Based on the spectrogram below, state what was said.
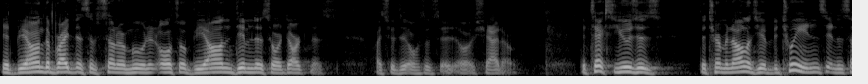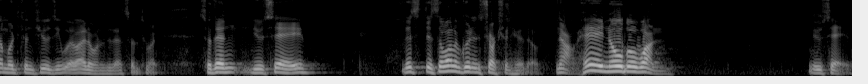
yet beyond the brightness of sun or moon, and also beyond dimness or darkness. I should also say, or shadow. The text uses the terminology of betweens in a somewhat confusing way. Well, I don't want to do that so much. So then you say, this, there's a lot of good instruction here, though. Now, hey, noble one, you say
